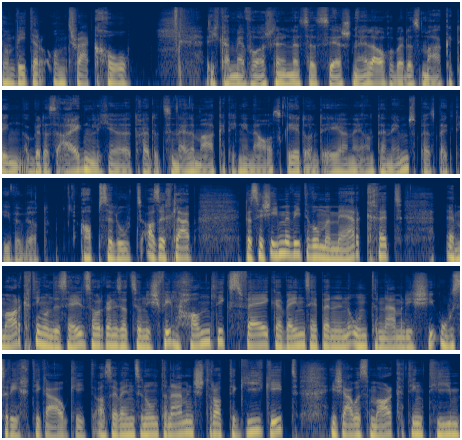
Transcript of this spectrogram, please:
um wieder on track zu kommen. Ich kann mir vorstellen, dass das sehr schnell auch über das Marketing, über das eigentliche traditionelle Marketing hinausgeht und eher eine Unternehmensperspektive wird. Absolut. Also ich glaube, das ist immer wieder, wo man merkt, ein Marketing und eine Sales-Organisation ist viel handlungsfähiger, wenn es eben eine unternehmerische Ausrichtung auch gibt. Also wenn es eine Unternehmensstrategie gibt, ist auch ein Marketing-Team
